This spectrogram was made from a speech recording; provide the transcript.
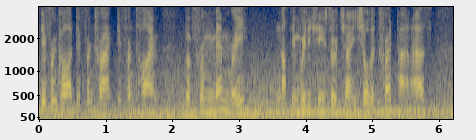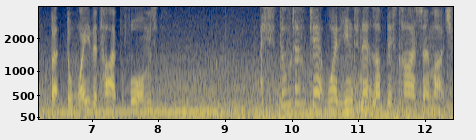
different car, different track, different time, but from memory, nothing really seems to have changed. Sure, the tread pattern has, but the way the tyre performs, I still don't get why the internet loved this tyre so much.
